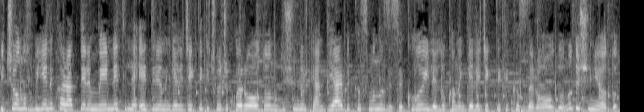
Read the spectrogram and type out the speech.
Birçoğunuz bu yeni karakterin Marinette ile Adrian'ın gelecekteki çocukları olduğunu düşünürken diğer bir kısmınız ise Chloe ile Luca'nın gelecekteki kızları olduğunu düşünüyordu.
